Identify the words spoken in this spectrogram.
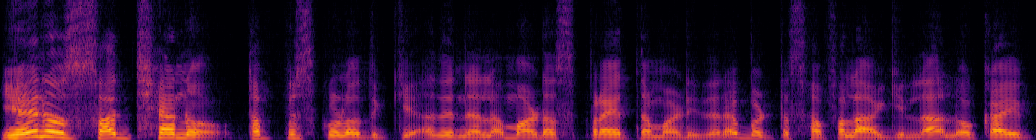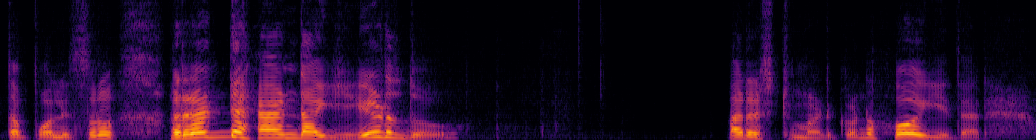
ಏನು ಸಾಧ್ಯನೋ ತಪ್ಪಿಸ್ಕೊಳ್ಳೋದಕ್ಕೆ ಅದನ್ನೆಲ್ಲ ಮಾಡೋ ಪ್ರಯತ್ನ ಮಾಡಿದ್ದಾರೆ, ಬಟ್ ಸಫಲ ಆಗಿಲ್ಲ. ಲೋಕಾಯುಕ್ತ ಪೊಲೀಸರು ರೆಡ್ ಹ್ಯಾಂಡ್ ಆಗಿ ಹಿಡಿದು ಅರೆಸ್ಟ್ ಮಾಡಿಕೊಂಡು ಹೋಗಿದ್ದಾರೆ.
